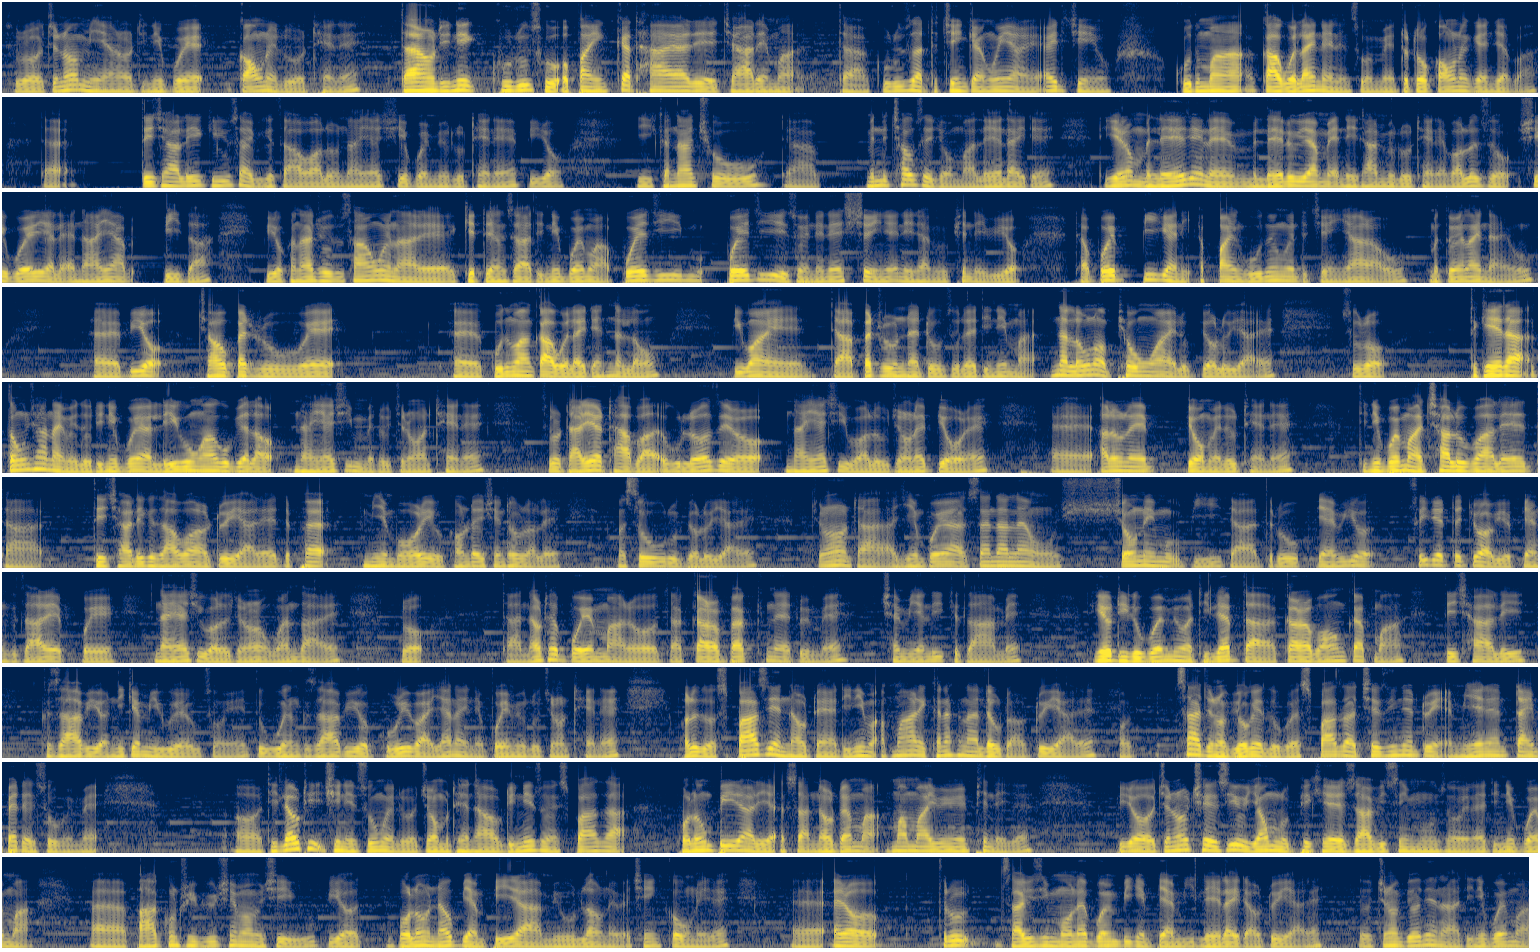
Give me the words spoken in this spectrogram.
ဆိုတော့ကျွန်တော်အမြင်ကတော့ဒီနေ့ပွဲကောင်းတယ်လို့ထင်တယ်ဒါအောင်ဒီနေ့ဂူရုစ်ကိုအပိုင်ကတ်ထားရတဲ့ကြားထဲမှာဒါဂူရုစ်ကတစ်ချိန်ကန်ခွင့်ရတယ်အဲ့ဒီချိန်ကို ဂူသမားကာကွယ်လိုက်နိုင်တယ်ဆိုပေမဲ့တော်တော်ကောင်းတဲ့ကံချက်ပါဒါတေချာလေးဂီယူဆိုင်ပြီးကစားသွားလို့နိုင်ရရှိပွဲမျိုးလို့ထင်တယ်ပြီးတော့ဒီကနာချိုကိုဒါမိနစ်60ကျော်မှလဲလိုက်တယ်ဒီကတော့မလဲခြင်းလည်းမလဲလို့ရမယ့်အနေအထားမျိုးလို့ထင်တယ်ဘာလို့လဲဆိုရှေ့ပွဲတွေကလည်းအနာရပြီးသားပြီးတော့ကနာချိုသူစားဝင်လာတဲ့ဂစ်တန်ဆာဒီနေ့ပွဲမှာပွဲကြီးပွဲကြီးရေဆိုရင်နည်းနည်းရှိန်တဲ့အနေအထားမျိုးဖြစ်နေပြီးတော့ဒါပွဲပြီးကန်ဒီအပိုင်ကိုသွင်းဝင်တစ်ချိန်ရတာကိုမသွင်းလိုက်နိုင်ဘူးအဲပြီးတော့ဂျောက်ပက်ဒရိုရဲ့ အဲကိုသမားကာဝယ်လိုက်တဲ့နှလုံးပြီးသွားရင်ဒါပက်ထရိုနက်တိုဆိုလဲဒီနေ့မှာနှလုံးတော့ဖြုံးသွားရလို့ပြောလို့ရတယ်ဆိုတော့တကယ်ဒါအသုံးချနိုင်မယ်ဆိုဒီနေ့ပွဲက၄ဂိုး၅ဂိုးပြက်လောက်နိုင်ရရှိမယ်လို့ကျွန်တော်ထင်တယ်ဆိုတော့ဒါတွေကထားပါအခုလောဆယ်တော့နိုင်ရရှိပါလို့ကျွန်တော်လည်းပျော်တယ်အဲအားလုံးလည်းပျော်မယ်လို့ထင်တယ်ဒီနေ့ပွဲမှာချလူပါလဲဒါတေချာလေးကစားသွားတော့တွေ့ရတယ်တစ်ဖက်အမြင်ဘောတွေကိုခေါင်းတိုက်ရှင်းထုတ်တာလည်းမစိုးဘူးလို့ပြောလို့ရတယ် ကျွန်တော်ဒါအရင်ပွဲကစန်ဒါလန်ကိုရှုံးနေမှုအပြီးဒါသူတို့ပြန်ပြီးတော့စိတ်တက်ကြွပြီးပြန်ကစားတဲ့ပွဲနိုင်ရရှိပါလို့ကျွန်တော်တို့ဝမ်းသာတယ်ဆိုတော့ဒါနောက်ထပ်ပွဲမှာတော့ဒါကာရာဘက်နဲ့တွေ့မယ်ချန်ပီယံလိကစားရမယ်တကယ်ဒီလိုပွဲမျိုးကဒီလက်တာကာရာဘောင်းကပ်မှာတေချာလေးကစားပြီးတော့နီကက်မီဝဲဦးဆိုရင်သူဝင်ကစားပြီးတော့ဂိုးတွေပါရနိုင်တဲ့ပွဲမျိုးလို့ကျွန်တော်ထင်တယ်ဘာလို့လဲဆိုတော့ Spurs ရဲ့နောက်တန်းကဒီနေ့မှာအမှားတွေခဏခဏလောက်တာကိုတွေ့ရတယ်အစကျွန်တော်ပြောခဲ့လို့ပဲ Spurs က Chelsea နဲ့တွေ့ရင်အမြဲတမ်းတိုင်ပက်တယ်ဆိုပေမဲ့ အော်ဒီလောက်ထိအခြေအနေဆိုးမယ်လို့ကျွန်တော်မထင်ထားဘူးဒီနေ့ဆိုရင် Spurs ကဘောလုံးပေးတာတွေကအစနောက်တန်းမှာအမှားမှားယွင်းယွင်းဖြစ်နေတယ်ပြီးတော့ကျွန်တော် Chelsea ကိုရောက်မလို့ဖြစ်ခဲ့တဲ့ Xavi Simons ဆိုရင်လည်းဒီနေ့ပွဲမှာအာဘာ contribution မှမရှိဘူးပြီးတော့ဘောလုံးနောက်ပြန်ပေးတာမျိုးလောက်နေပဲအချိန်ကုန်နေတယ်အဲအဲ့တော့သူတို့ Xavi Simons လည်းပွဲပြီးခင်ပြန်ပြီးလဲလိုက်တာကိုတွေ့ရတယ်ကျွန်တော်ပြောချင်တာဒီနေ့ပွဲမှာ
